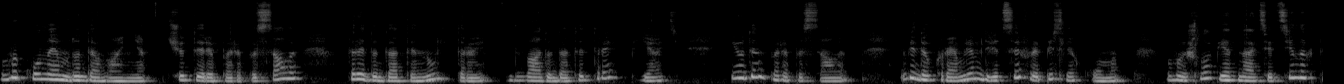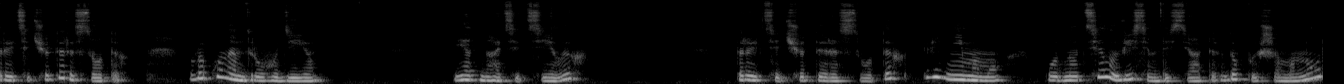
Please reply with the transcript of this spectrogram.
Виконуємо додавання. 4 переписали, 3 додати 0 3, 2 додати 3 5 і 1 переписали. Відокремлюємо дві цифри після коми. Вийшло 15,34. Виконуємо другу дію. 15,34 віднімемо 1,8, допишемо 0.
